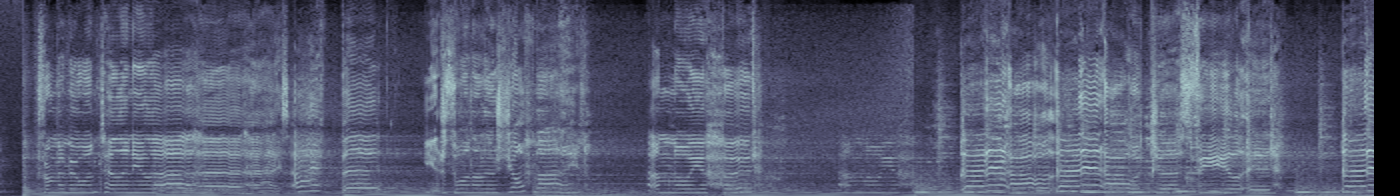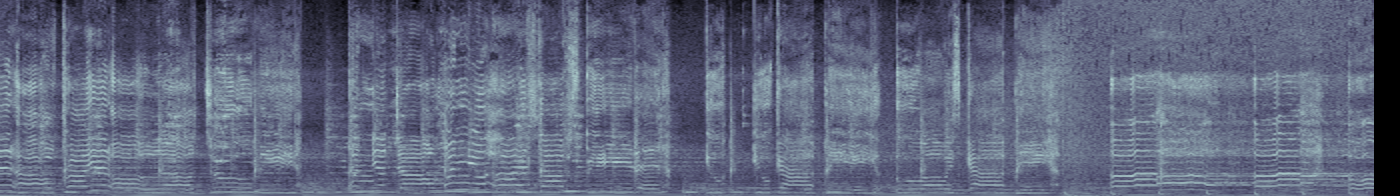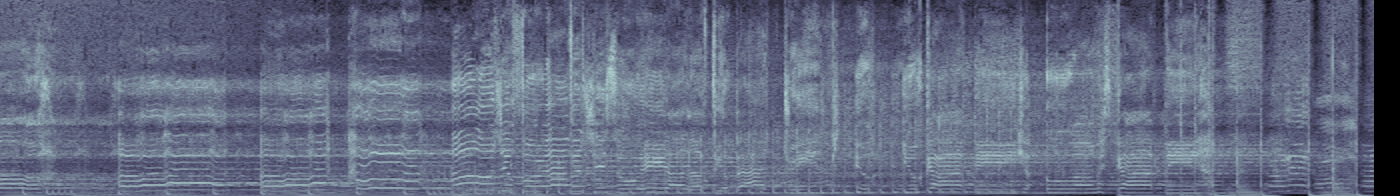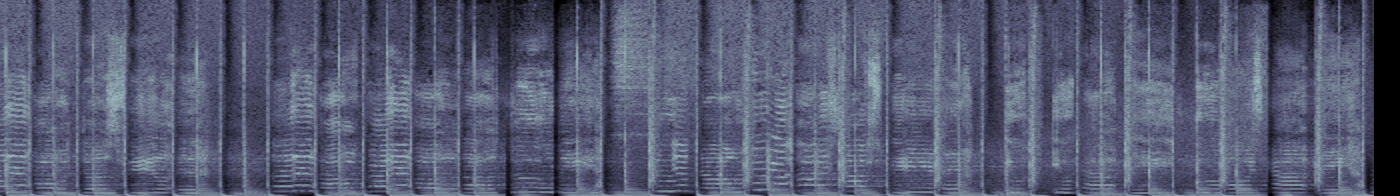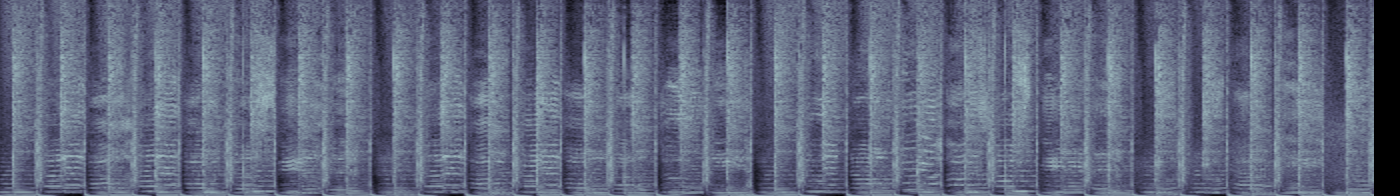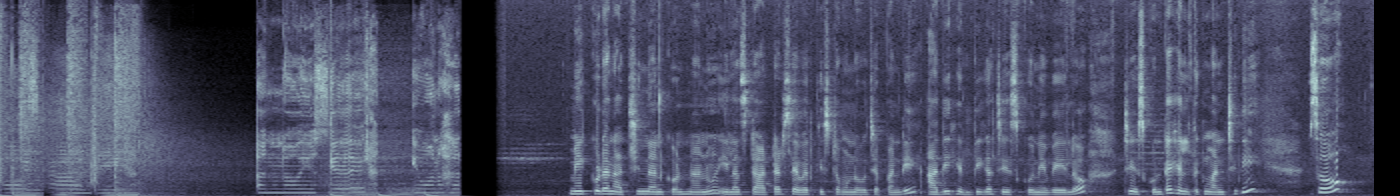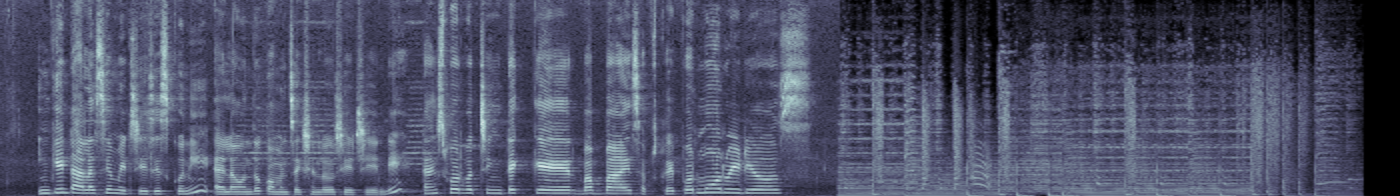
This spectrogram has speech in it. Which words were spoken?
మీకు కూడా నచ్చింది అనుకుంటున్నాను. ఇలా స్టార్టర్స్ ఎవరికి ఇష్టం ఉండవో చెప్పండి. అది హెల్తీగా చేసుకునే వేలో చేసుకుంటే హెల్త్కి మంచిది. సో ఇంకేంటి ఆలస్యం? మీరు చేసేసుకొని ఎలా ఉందో కామెంట్ సెక్షన్లో షేర్ చేయండి. Thanks for watching take care bye subscribe for more videos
